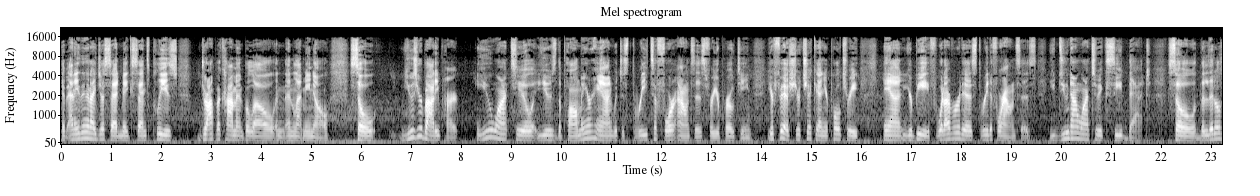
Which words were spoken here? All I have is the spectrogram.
If anything that I just said makes sense, please drop a comment below and, and let me know. So use your body part. You want to use the palm of your hand, which is three to four ounces for your protein. Your fish, your chicken, your poultry, and your beef, whatever it is, three to four ounces. You do not want to exceed that. So the little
